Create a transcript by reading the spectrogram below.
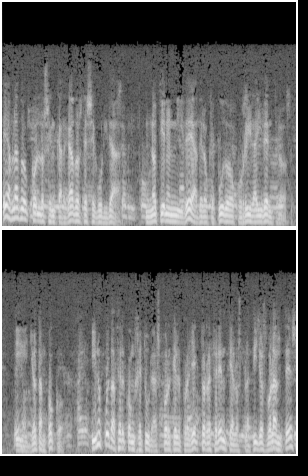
He hablado con los encargados de seguridad. No tienen ni idea de lo que pudo ocurrir ahí dentro. Y yo tampoco. Y no puedo hacer conjeturas porque el proyecto referente a los platillos volantes,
